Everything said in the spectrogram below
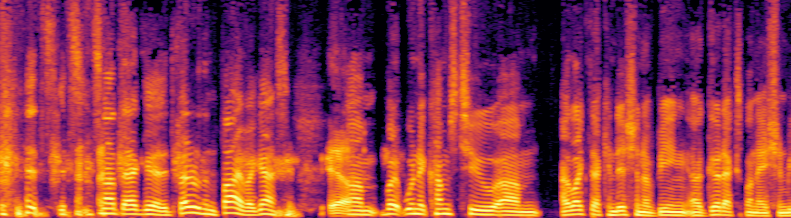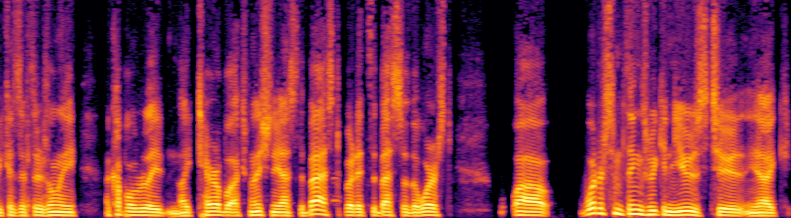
it's, it's it's not that good. It's better than five, I guess. Yeah. Um, but when it comes to, um, I like that condition of being a good explanation because if there's only a couple really like terrible explanations, yeah, it's the best, but it's the best of the worst. Uh, what are some things we can use to you know, like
